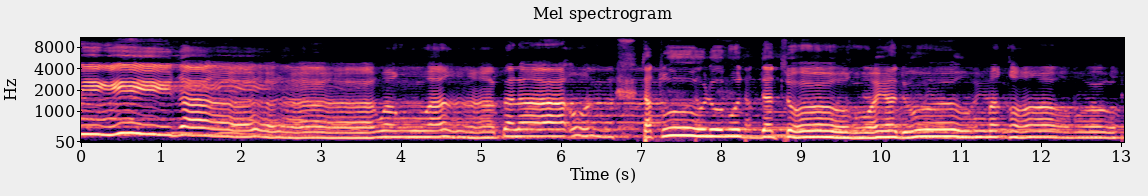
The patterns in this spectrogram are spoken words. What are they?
فيها وهو بلاء تطول مدته ويدوم مقامه.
